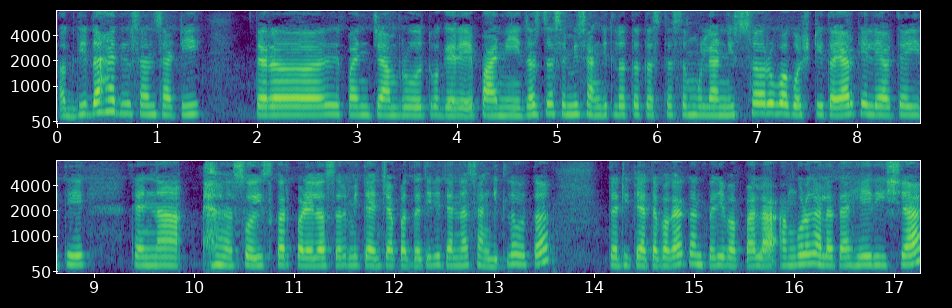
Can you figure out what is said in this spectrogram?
अगदी दहा दिवसांसाठी तर पंचामृत वगैरे पाणी जसजसं मी सांगितलं होतं तसतसं मुलांनी सर्व गोष्टी तयार केल्या होत्या. इथे त्यांना सोयीस्कर पडेल असं मी त्यांच्या पद्धतीने त्यांना सांगितलं होतं. तर इथे आता बघा गणपती बाप्पाला आंघोळ घालत आहे रिषा.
